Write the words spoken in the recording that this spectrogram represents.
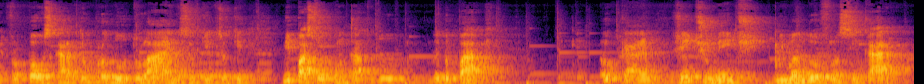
Ele falou, pô, os caras têm um produto lá, não sei o que, não sei o que. Me passou o contato do, do, PAP. O cara gentilmente me mandou, falou assim, cara,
